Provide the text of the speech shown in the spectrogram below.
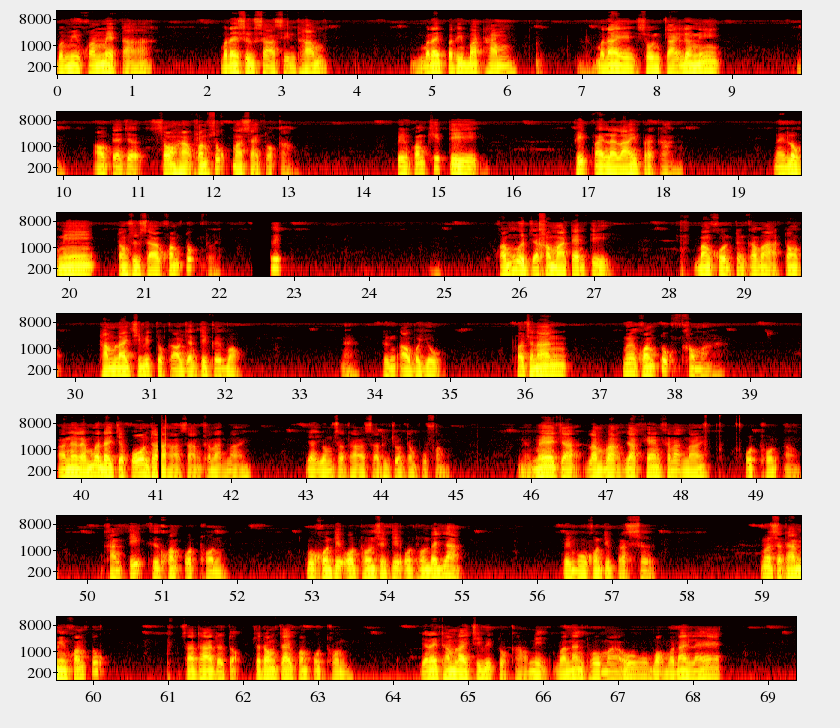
บ่มีความเมตตาบ่ได้ศึกษาศีลธรรมมาได้ปฏิบัติธรรมมาได้สนใจเรื่องนี้ เอาแต่จะซ่องหาความสุขมาใส่ตัวเก่า เป็นความคิดที่ผิดไปหลาย ๆ ประการ ในโลกนี้ต้องศึกษาความทุกข์ด้วยความมืดจะเข้ามาแทนที่ บางคนถึงกับว่าต้อง ทำลายชีวิตตัวเก่าอย่างที่เคยบอกนะถึงเอาบอยู่ เพราะฉะนั้นเมื่อความทุกข์เข้ามา อันนั้นแหละเมื่อใดจะโป้นทาหาสารขนาดไหนอย่ายมศรัทธาสาธุชนทั้งผู้ฟัง แม้จะลำบากยากแค้นขนาดไหน อดทนเอา ขันติคือความอดทน บุคคลที่อดทนสิ่งที่อดทนได้ยาก เป็นบุคคลที่ประเสริฐ เมื่อศรัทธามีความทุกข์ ศรัทธาจะต้องจะต้องใจความอดทน อย่าได้ทำลายชีวิตตัวเขานี่ วันนั้นโทรมา โอ้ บอกมาได้แล้ว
